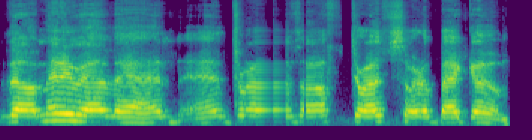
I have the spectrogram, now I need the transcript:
the minivan they had and drives off, drives sort of back home.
